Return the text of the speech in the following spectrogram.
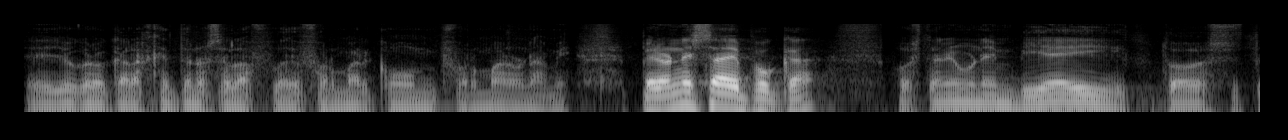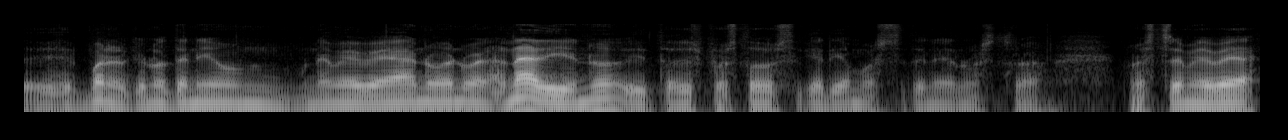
eh, yo creo que a la gente no se la puede formar como me formaron a mí. Pero en esa época, pues tener un MBA y todos, eh, bueno, el que no tenía un, MBA no, no era nadie, ¿no? Y entonces pues todos queríamos tener nuestro, nuestro MBA.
